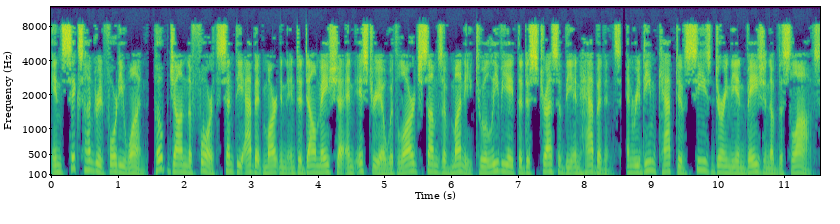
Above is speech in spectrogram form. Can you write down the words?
In 641, Pope John IV sent the abbot Martin into Dalmatia and Istria with large sums of money to alleviate the distress of the inhabitants, and redeem captives seized during the invasion of the Slavs.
